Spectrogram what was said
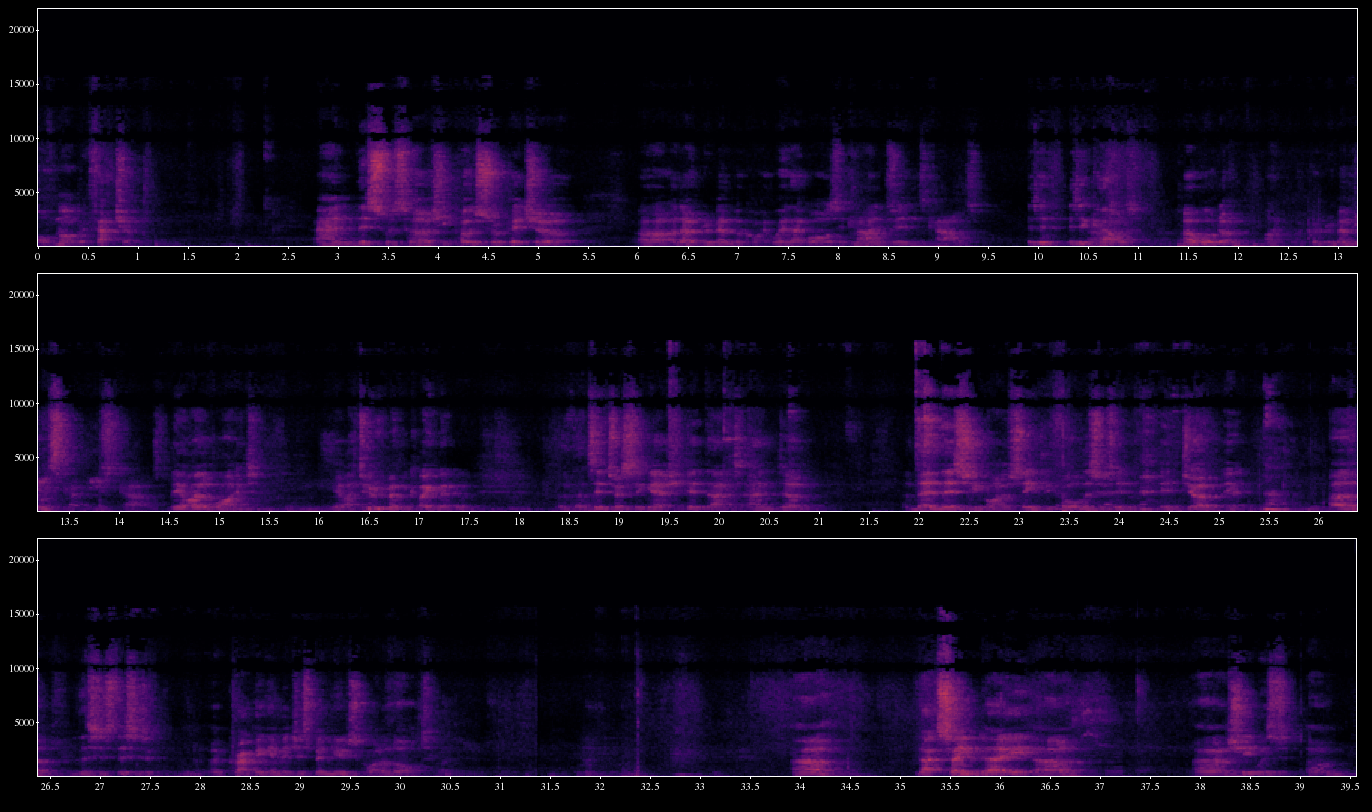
of Margaret Thatcher. And this was her, she posed for a picture, uh, I don't remember quite where that was, it might have been... It's Cowes. Is it, is it Cowes? Oh, well done, I, I couldn't remember. East, East Cowes. The Isle of Wight. Yeah, I do remember going there. That's interesting, yeah, she did that. And um, and then this you might have seen before, this was in, in Germany. Uh, this is this is a, a cracking image, it's been used quite a lot. Uh, that same day, uh, uh, she was um,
